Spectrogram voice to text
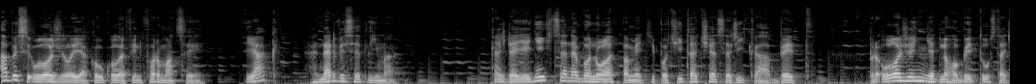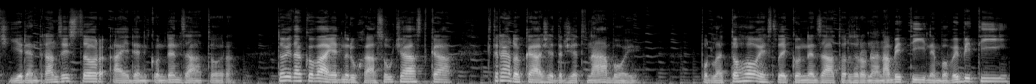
aby si uložili jakoukoliv informaci. Jak? Hned vysvětlíme. Každé jedničce nebo nule v paměti počítače se říká bit. Pro uložení jednoho bitu stačí jeden tranzistor a jeden kondenzátor. To je taková jednoduchá součástka, která dokáže držet náboj. Podle toho, jestli je kondenzátor zrovna nabitý nebo vybitý,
